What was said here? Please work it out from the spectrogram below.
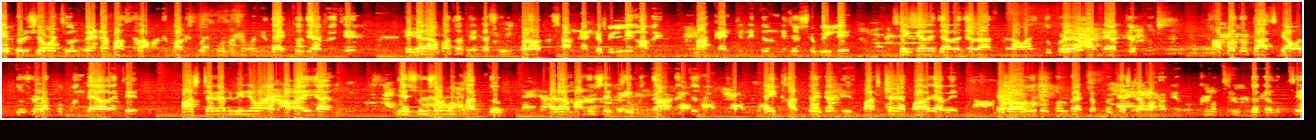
এই পরিষেবা চলবে, এটা বাসাল আমাদের বারুইপুর পৌরসভাকে দায়িত্ব দেওয়া হয়েছে। এখানে আপাতত এটা শুরু করা হলো, সামনে একটা বিল্ডিং হবে, মা ক্যান্টিনের জন্য নিজস্ব বিল্ডিং সেইখানে যারা যারা আসবেন আমাদের দুপুরের আহার নেওয়ার জন্য। আপাতত আজকে আমাদের দুশোটা কুপন দেওয়া হয়েছে। পাঁচ টাকার বিনিময়ে ভাবাই যায় না। যে সুষম খাদ্য একটা মানুষের জীবন ধারণের জন্য এই খাদ্য এখান থেকে পাঁচ টাকায় পাওয়া যাবে এটা অভূতপূর্ব একটা প্রচেষ্টা মাননীয় মুখ্যমন্ত্রীর উদ্যোগে হচ্ছে।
